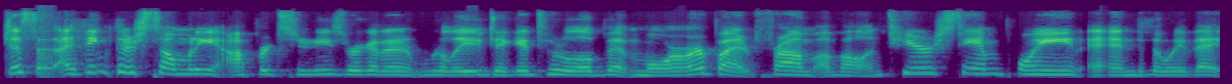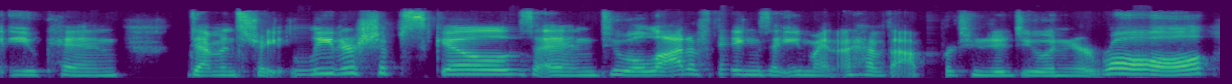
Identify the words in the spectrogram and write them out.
just I think there's so many opportunities. We're gonna really dig into a little bit more, but from a volunteer standpoint and the way that you can demonstrate leadership skills and do a lot of things that you might not have the opportunity to do in your role,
